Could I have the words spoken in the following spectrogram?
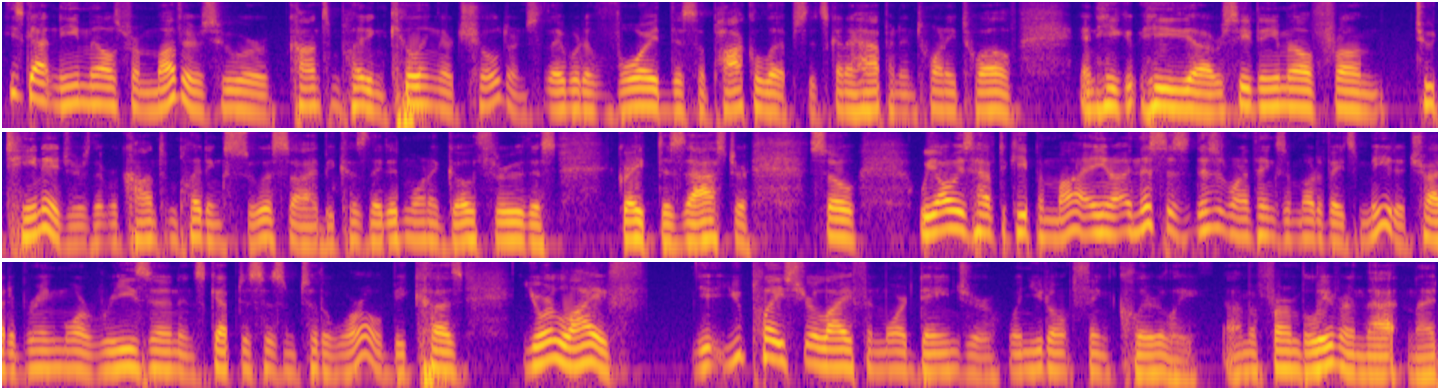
he's gotten emails from mothers who are contemplating killing their children so they would avoid this apocalypse that's going to happen in 2012. And he he uh, received an email from two teenagers that were contemplating suicide because they didn't want to go through this great disaster. So we always have to keep in mind, you know, and this is this is one of the things that motivates me to try to bring more reason and skepticism to the world because your life you, place your life in more danger when you don't think clearly. I'm a firm believer in that, and I,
